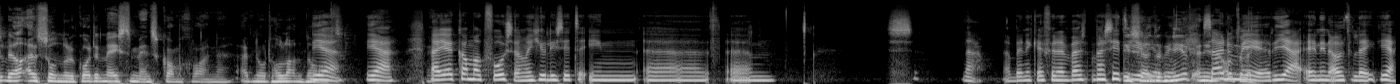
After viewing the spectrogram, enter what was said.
is wel uitzonderlijk hoor. De meeste mensen komen gewoon eh, uit Noord-Holland, Noord. Ja, ja. Nou, jij kan me ook voorstellen, want jullie zitten in. s- nou, nou ben ik even. Waar, waar zitten In jullie? Zuidermeer en in Otterleek. Zuidermeer, ja, en in Oterleek, ja.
